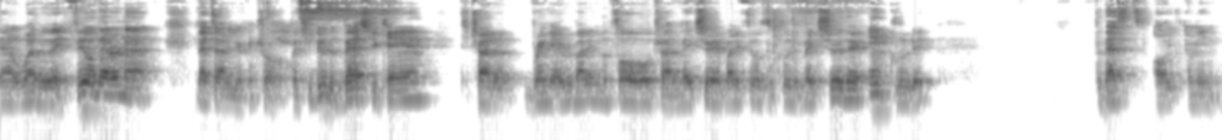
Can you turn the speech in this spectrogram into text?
Now whether they feel that or not, that's out of your control. But you do the best you can to try to bring everybody in the fold, try to make sure everybody feels included, make sure they're included. But that's all. I mean,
